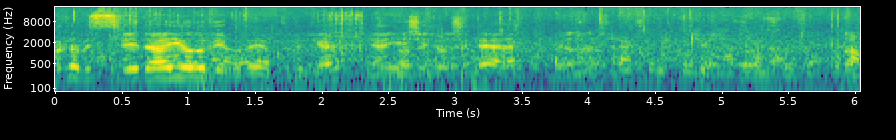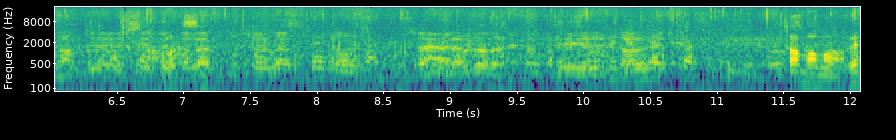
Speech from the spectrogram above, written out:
Burada biz şey daha iyi olur diye burada yaptırdık ya. Yani yeşil içinde ya. Tamam. STK'lar, muhtarlar, misafirler buradalar. Tamam abi.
